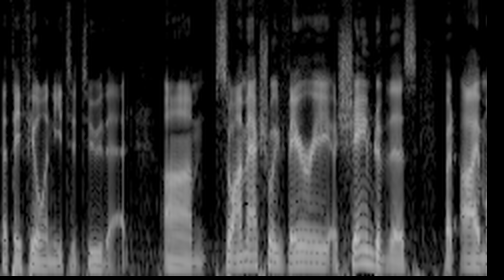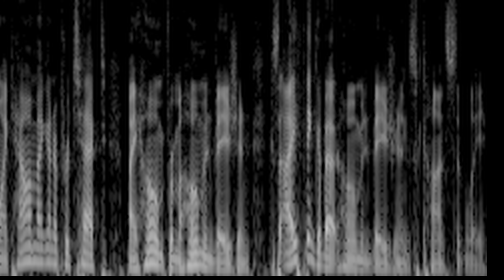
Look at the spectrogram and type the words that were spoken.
that they feel a need to do that. Um, so I'm actually very ashamed of this, but I'm like, how am I going to protect my home from a home invasion? Because I think about home invasions constantly,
